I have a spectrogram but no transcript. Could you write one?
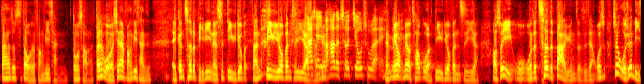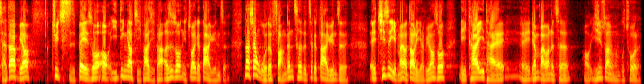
大家都知道我的房地产多少了。但是我现在房地产，诶，跟车的比例呢是低于六分，反正低于六分之一啊。大家先把他的车揪出来。没有没有超过了，低于六分之一啊。哦，所以我我的车的大原则是这样。我是所以我觉得理财大家不要去死背说哦一定要几趴几趴，而是说你抓一个大原则。那像我的房跟车的这个大原则，诶，其实也蛮有道理啊。比方说你开一台诶两百万的车。哦，已经算很不错了。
